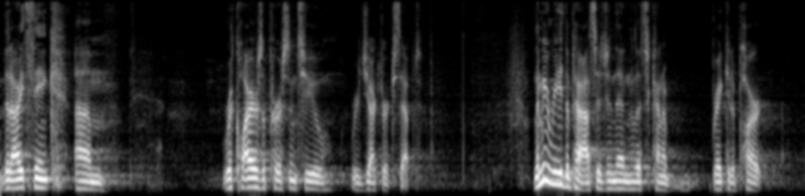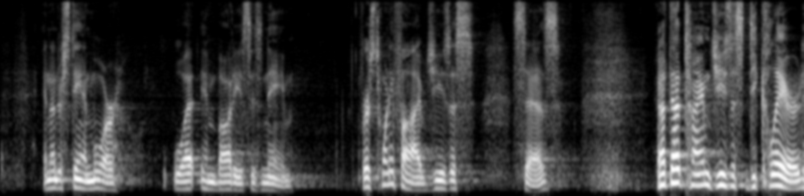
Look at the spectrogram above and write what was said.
that I think um, requires a person to reject or accept. Let me read the passage and then let's kind of break it apart and understand more what embodies his name. Verse 25, Jesus says, At that time, Jesus declared,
